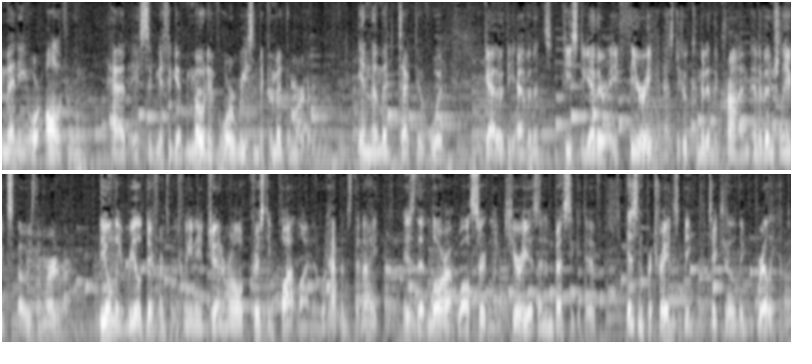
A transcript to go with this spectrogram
many or all of whom had a significant motive or reason to commit the murder. In them, a detective would gather the evidence, piece together a theory as to who committed the crime, and eventually expose the murderer. The only real difference between a general Christie plotline and what happens tonight is that Laura, while certainly curious and investigative, isn't portrayed as being particularly brilliant.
